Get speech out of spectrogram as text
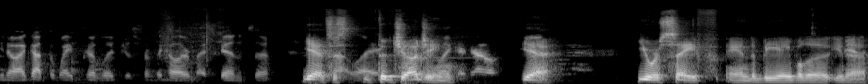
you know, I got the white privilege just from the color of my skin. So yeah, it's just like- the judging. like I know. yeah, you were safe, and to be able to, you know,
